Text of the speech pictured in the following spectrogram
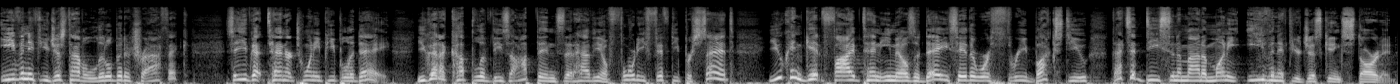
even if you just have a little bit of traffic, Say you've got 10 or 20 people a day. You got a couple of these opt-ins that have, you know, 40, 50%. You can get five, 10 emails a day. Say they're worth three bucks to you. That's a decent amount of money, even if you're just getting started.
